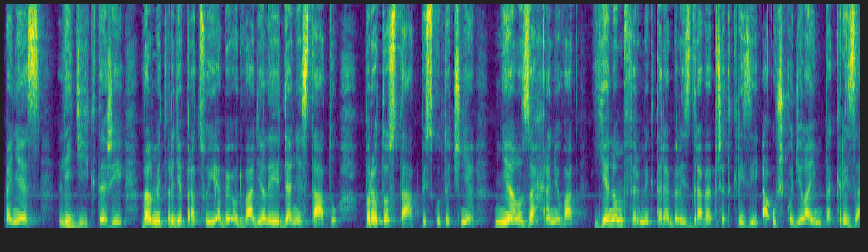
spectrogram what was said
peněz lidí, kteří velmi tvrdě pracují, aby odváděli daně státu. Proto stát by skutečně měl zachraňovat jenom firmy, které byly zdravé před krizí a uškodila jim ta krize.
